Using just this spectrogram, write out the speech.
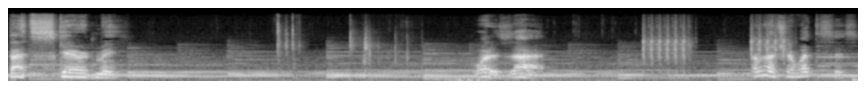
That scared me. What is that? I'm not sure what this is.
